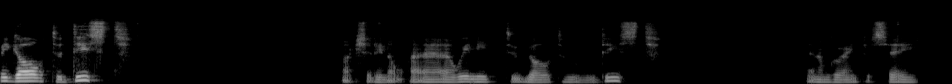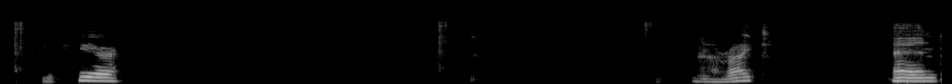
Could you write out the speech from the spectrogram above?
we go to dist. Actually, no, uh, we need to go to dist. And I'm going to say, click here. All right. And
